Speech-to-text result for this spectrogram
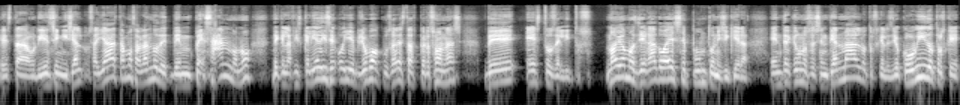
esta audiencia inicial. O sea, ya estamos hablando de, de empezando, ¿no? De que la fiscalía dice, oye, yo voy a acusar a estas personas de estos delitos. No habíamos llegado a ese punto ni siquiera. Entre que unos se sentían mal, otros que les dio COVID, otros que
